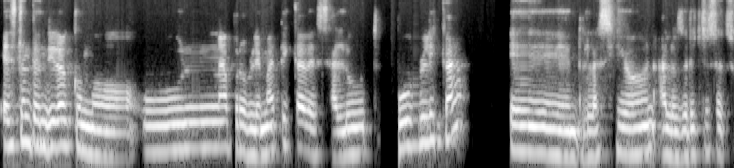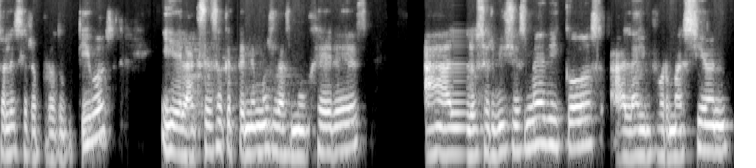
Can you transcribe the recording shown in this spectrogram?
Esto entendido como una problemática de salud pública en relación a los derechos sexuales y reproductivos y el acceso que tenemos las mujeres a los servicios médicos, a la información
